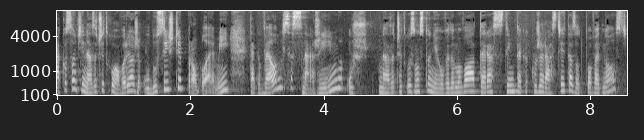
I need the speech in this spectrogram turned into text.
ako som ti na začiatku hovorila, že udusíš tie problémy, tak veľmi sa snažím, už na začiatku som si to neuvedomovala, teraz s tým tak akože rastie tá zodpovednosť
